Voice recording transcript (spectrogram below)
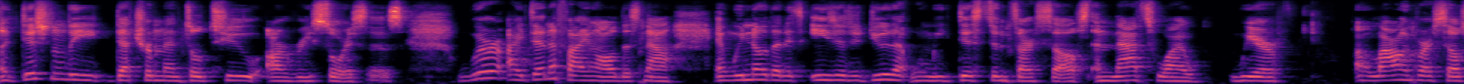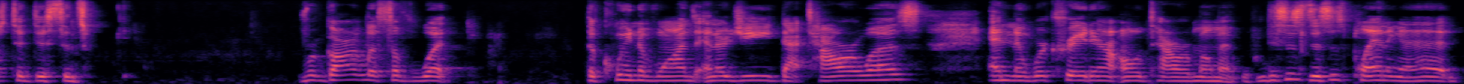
additionally detrimental to our resources. We're identifying all this now, and we know that it's easier to do that when we distance ourselves. And that's why we're allowing ourselves to distance, regardless of what the Queen of Wands energy that tower was. And then we're creating our own tower moment. This is this is planning ahead.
